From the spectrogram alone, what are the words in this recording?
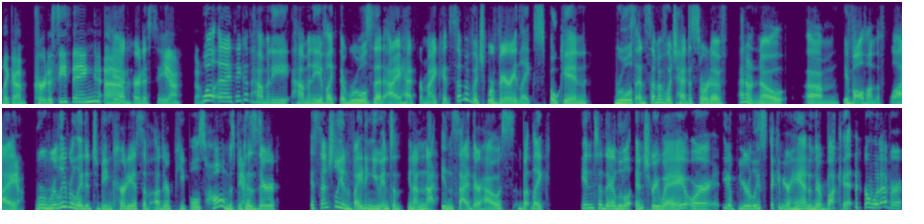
like a courtesy thing. Um, yeah, courtesy. Yeah. So. Well, and I think of how many how many of like the rules that I had for my kids, some of which were very like spoken rules, and some of which had to sort of, I don't know, um, evolve on the fly, Yeah. were really related to being courteous of other people's homes because they're essentially inviting you into, you know, not inside their house, but like into their little entryway, or you know, you're at least sticking your hand in their bucket or whatever.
